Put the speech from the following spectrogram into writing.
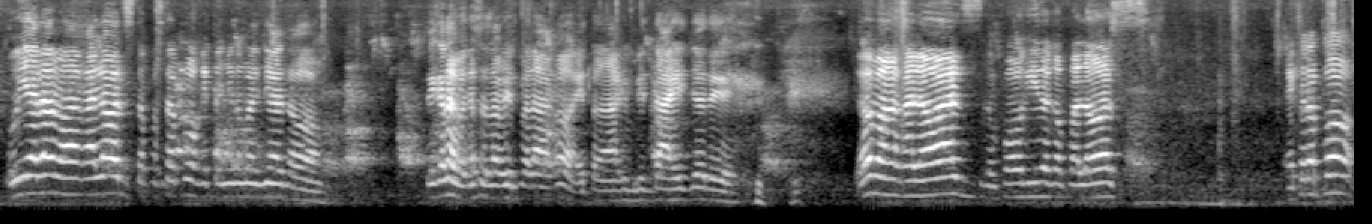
Uwi na mga kalods. Tapos na po. Kita nyo naman yan. Oh. Teka na, magkasalamin pala ako. Ito ang aking bintahin dyan eh. Hello mga kalods. Kung pogi na kapalos. Ito na po.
